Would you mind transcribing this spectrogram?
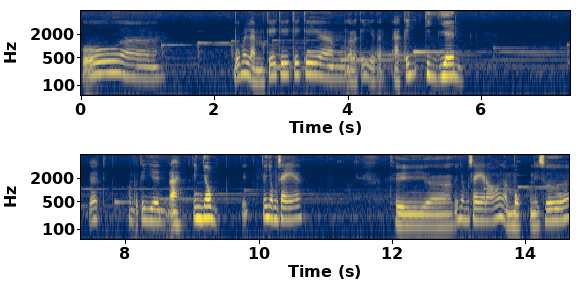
bố uh, bố mới làm cái cái cái cái um, gọi là cái gì ta? À cái cái dên cái không phải cái dên à cái nhông cái, cái nhông xe á. Thì uh, cái nhông xe đó là một ngày xưa á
